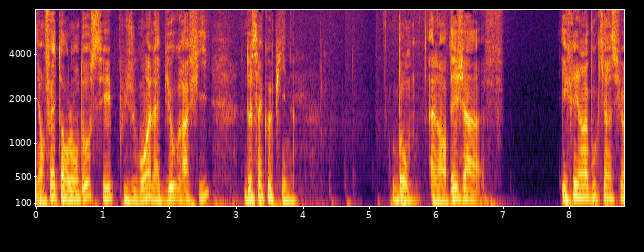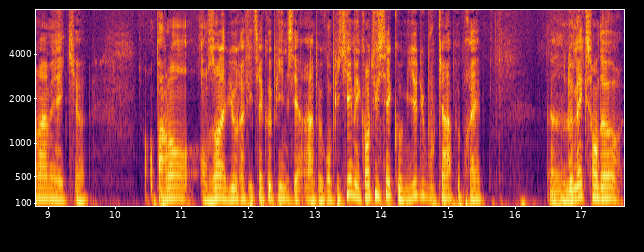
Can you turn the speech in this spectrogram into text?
Et en fait, Orlando, c'est plus ou moins la biographie de sa copine. Bon, alors déjà, écrire un bouquin sur un mec, en parlant, en faisant la biographie de sa copine, c'est un peu compliqué, mais quand tu sais qu'au milieu du bouquin, à peu près, euh, le mec s'endort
